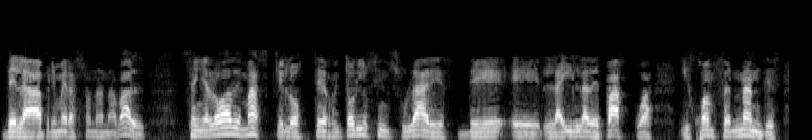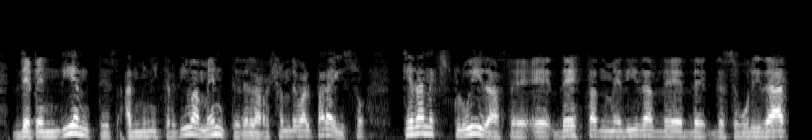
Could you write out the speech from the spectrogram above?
de la primera zona naval. Señaló además que los territorios insulares de eh, la isla de Pascua y Juan Fernández, dependientes administrativamente de la región de Valparaíso, quedan excluidas de estas medidas de seguridad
